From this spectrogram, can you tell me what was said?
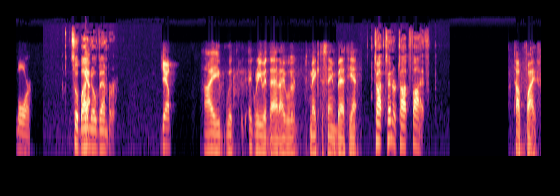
more. So by Yeah. November. Yep. I would agree with that. I would make the same bet. Yeah, Top 10 or top five? top five.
